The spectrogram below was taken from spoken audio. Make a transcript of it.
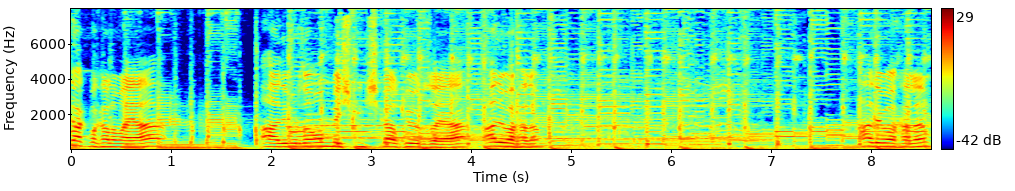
kalk bakalım ayağa. Hadi burada 15 bin kişi kalkıyoruz ayağa. Hadi bakalım. Hadi bakalım.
